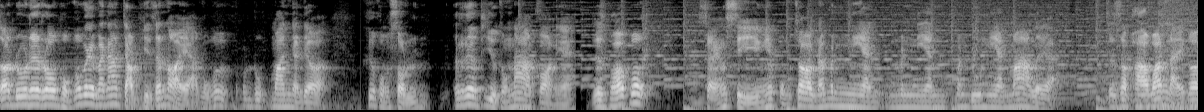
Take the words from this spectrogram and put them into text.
ตอนดูในโรงผมก็ไม่ได้มานั่งจับผิดซะหน่อยอะผมก็ดูมันอย่างเดียวอะคือผมสนเรื่องที่อยู่ตรงหน้าก่อนไงโดยเฉพาะพวกแสงสีอย่างเงี้ยผมชอบนะมันเนียนมันเนียนมันดูเนียนมากเลยอะจะสภาวะไหนก็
